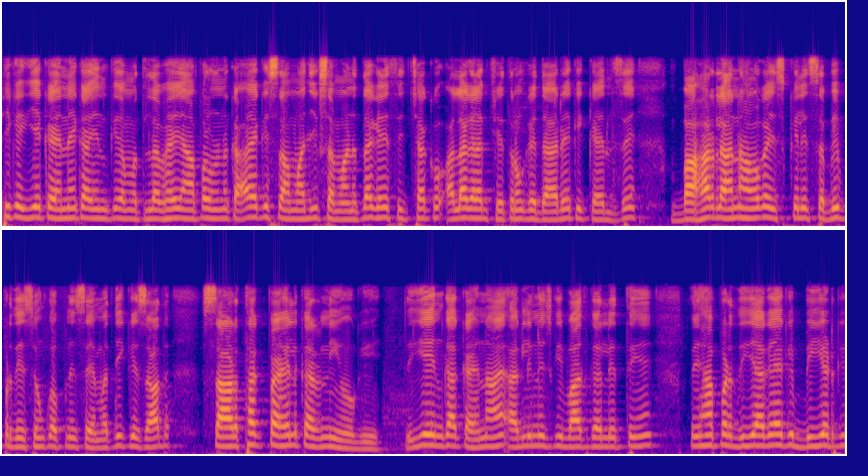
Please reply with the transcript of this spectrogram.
ठीक है, ये कहने का इनका मतलब है, यहाँ पर उन्होंने कहा है कि सामाजिक समानता के लिए शिक्षा को अलग अलग क्षेत्रों के दायरे की कैद से बाहर लाना होगा। इसके लिए सभी प्रदेशों को अपनी सहमति के साथ सार्थक पहल करनी होगी। तो ये इनका कहना है। अगली न्यूज़ की बात कर लेते हैं। तो यहाँ पर दिया गया कि बी की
